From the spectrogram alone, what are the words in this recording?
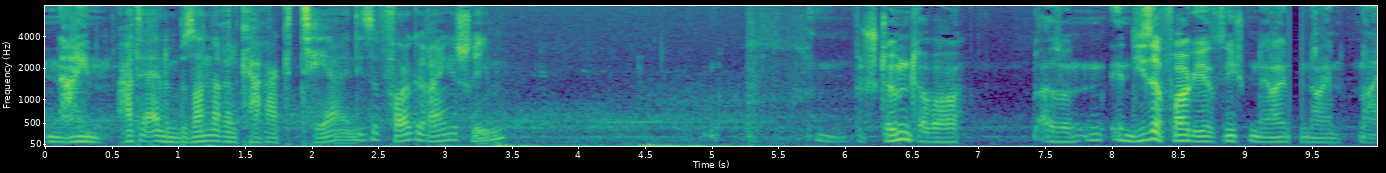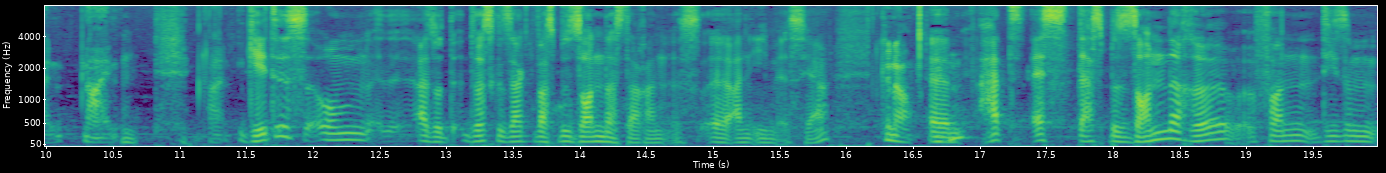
Nein. Hat er einen besonderen Charakter in diese Folge reingeschrieben? Bestimmt, aber also in dieser Folge jetzt nicht. Nein, nein, nein, nein. Nein. Geht es um, also du hast gesagt, was besonders daran ist, äh, an ihm ist, ja? Genau. Ähm, hat es das Besondere von diesem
